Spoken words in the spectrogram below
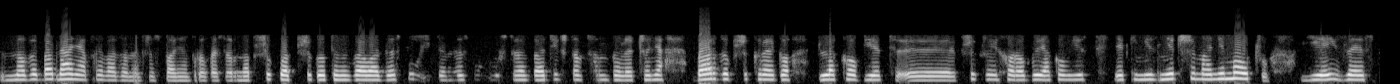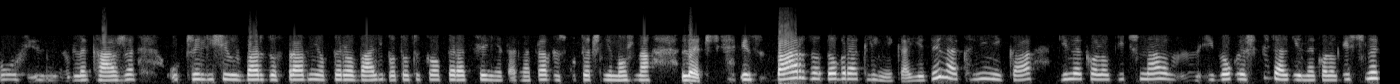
nowe badania prowadzone przez panią profesor. Na przykład przygotowywała zespół i ten zespół był coraz bardziej kształcony do leczenia bardzo przykrego dla kobiet, yy, przykrej choroby, jaką jest, jakim jest nietrzymanie moczu. Jej zespół, yy, lekarze uczyli się już bardzo wprawnie, operowali, bo to tylko operacyjnie tak naprawdę skutecznie można leczyć. Więc bardzo dobra klinika. Jedyna klinika ginekologiczna i w ogóle szpital ginekologiczny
